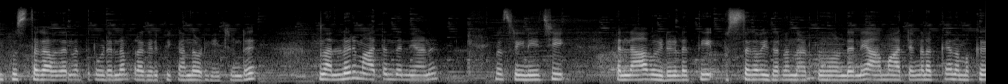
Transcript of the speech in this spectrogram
ഈ പുസ്തക അവതരണത്തിലൂടെല്ലാം പ്രകടിപ്പിക്കാൻ തുടങ്ങിയിട്ടുണ്ട്. നല്ലൊരു മാറ്റം തന്നെയാണ്. ശ്രീനേച്ചി എല്ലാ വീടുകളിലെത്തി പുസ്തക വിതരണം നടത്തുന്നതുകൊണ്ട് തന്നെ ആ മാറ്റങ്ങളൊക്കെ നമുക്ക്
